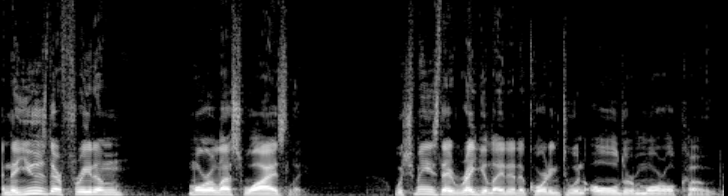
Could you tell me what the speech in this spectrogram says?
and they use their freedom more or less wisely, which means they regulate it according to an older moral code.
